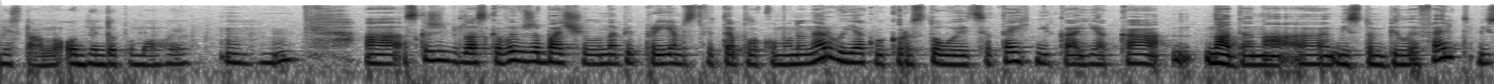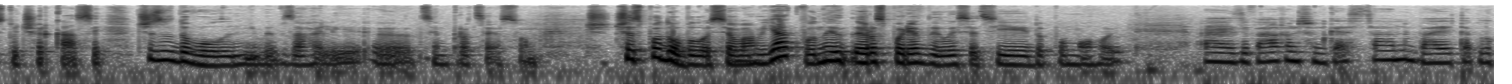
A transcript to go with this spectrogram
містами, обмін допомогою. Мгм. А скажіть, будь ласка, ви вже бачили на підприємстві Теплокомуненерго, як використовується техніка, яка надана е, містом Білефельд, місту Черкаси? Чи задоволені ви взагалі е, цим процесом? Чи, чи сподобалося вам, як вони розпорядилися цією допомогою? Äh, Sie waren schon gestern bei Tableau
